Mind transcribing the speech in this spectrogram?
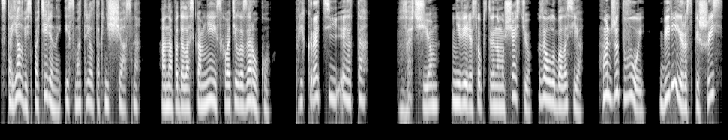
Стоял весь потерянный и смотрел так несчастно. Она подалась ко мне и схватила за руку. «Прекрати это!» «Зачем?» Не веря собственному счастью, заулыбалась я. «Он же твой. Бери и распишись.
